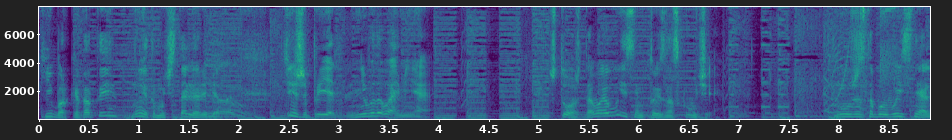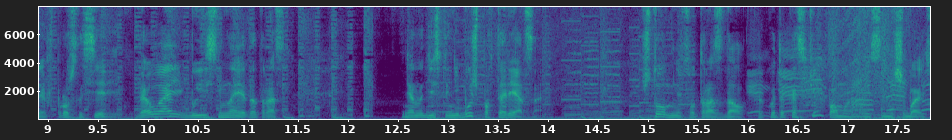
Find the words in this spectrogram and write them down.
киборг, это ты? Ну, это мы читали, ребята. Тише, приятель, не выдавай меня. Что ж, давай выясним, кто из нас круче. Мы уже с тобой выясняли в прошлой серии. Давай выясним на этот раз. Я надеюсь, ты не будешь повторяться? Что он мне в тот раз дал? Какой-то костюм, по-моему, если не ошибаюсь.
